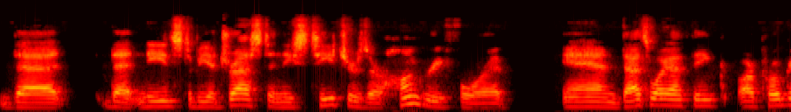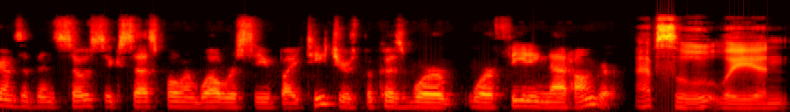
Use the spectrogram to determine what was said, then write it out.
that, that needs to be addressed. And these teachers are hungry for it. And that's why I think our programs have been so successful and well received by teachers because we're we're feeding that hunger. Absolutely, and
